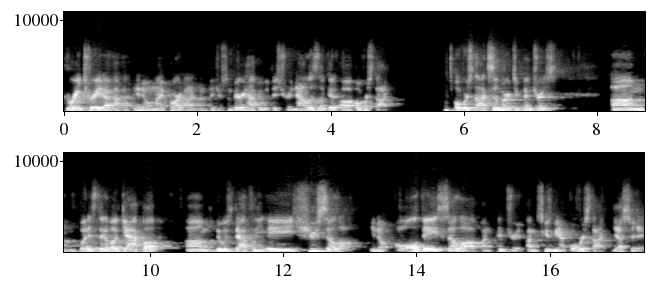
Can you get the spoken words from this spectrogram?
great trade, uh, you know, on my part on, on Pinterest. I'm very happy with this trade. Now let's look at uh, Overstock. Overstock similar to Pinterest, um, but instead of a gap up, um, there was definitely a huge sell-off. You know, all day sell-off on Pinterest. Um, excuse me, on Overstock yesterday,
